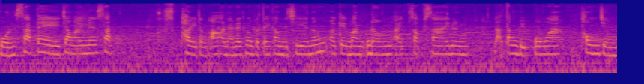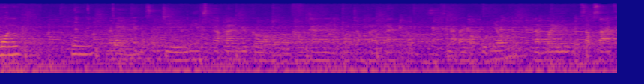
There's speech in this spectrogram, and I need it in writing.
19សត្វទេចង់ឲ្យមានសត្វភ័យទាំងអស់ដែលនៅក្នុងប្រទេសកម្ពុជាហ្នឹងឲ្យគេបានដឹងអាចផ្សព្វផ្សាយនិងដាក់តាំងពិព័រណ៍ធំជាងមុនហ្នឹងហើយ ដើម្បីផ្សព្វផ្សាយផ្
